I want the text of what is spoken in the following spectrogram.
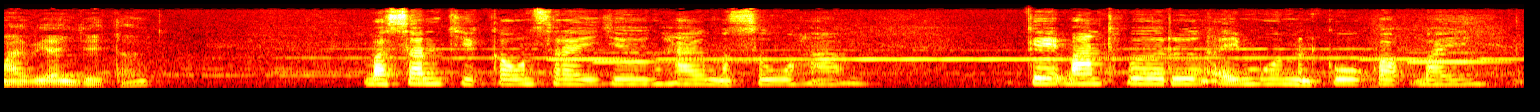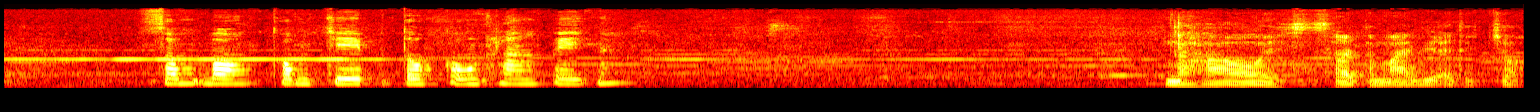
ម៉ែវានិយាយទៅបើសិនជាកូនស្រីយើងហៅមកសួរហើយគេបានធ្វើរឿងអីមួយមិនគួរគប្បី សុំបងកុំជេរបន្ទោសកូនខ្លាំងពេកណាណាស់ហើយស្រេចតែម៉ែវាឲ្យទៅចុះ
